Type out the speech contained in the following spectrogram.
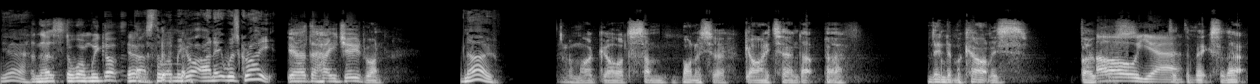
yeah, and that's the one we got. Yeah. that's the one we got, and it was great. Yeah, the Hey Jude one. No, Oh my God! Some monitor guy turned up. Uh, Linda McCartney's vocals. Oh, yeah. did the mix of that.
